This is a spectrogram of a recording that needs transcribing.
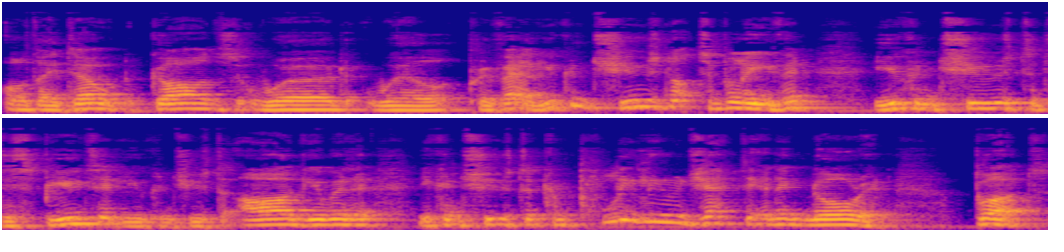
or they don't, God's word will prevail. You can choose not to believe it. You can choose to dispute it. You can choose to argue with it. You can choose to completely reject it and ignore it. But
